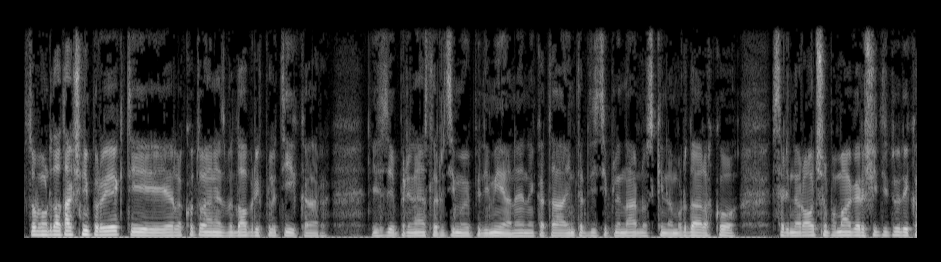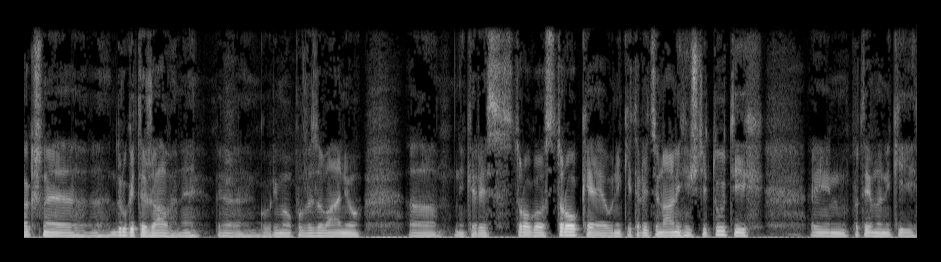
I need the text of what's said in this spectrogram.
So pa morda takšni projekti, je lahko to ena izmed dobrih plati, kar je zdaj prinesla recimo epidemija, ne? neka ta interdisciplinarnost, ki nam morda lahko srednjeročno pomaga rešiti tudi kakšne eh, druge težave. Ne? Eh, govorimo o povezovanju uh, neke res strogo stroke v nekih tradicionalnih inštitutih in potem na neki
